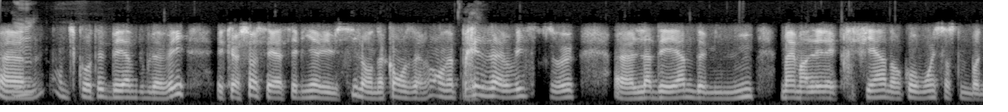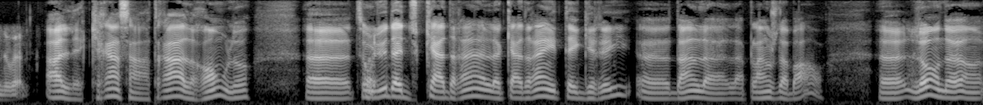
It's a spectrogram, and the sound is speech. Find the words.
euh, mm. du côté de BMW, et que ça, c'est assez bien réussi. Là, on, a on a préservé, si tu veux, euh, l'ADN de Mini, même en l'électrifiant, donc au moins, ça, c'est une bonne nouvelle. Ah, l'écran central rond, là. Euh, au lieu d'être du cadran, le cadran intégré euh, dans la, planche de bord. Euh, là, on a,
